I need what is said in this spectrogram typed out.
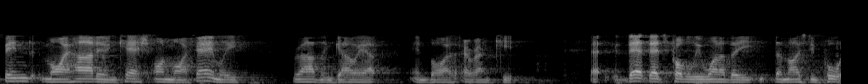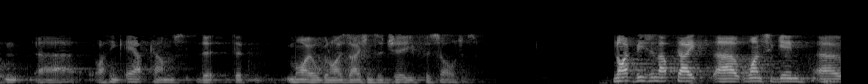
spend my hard-earned cash on my family rather than go out and buy our own kit. That, that's probably one of the, the most important, uh, I think, outcomes that, that my organisation's achieved for soldiers. Night vision update. Uh, once again, uh,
